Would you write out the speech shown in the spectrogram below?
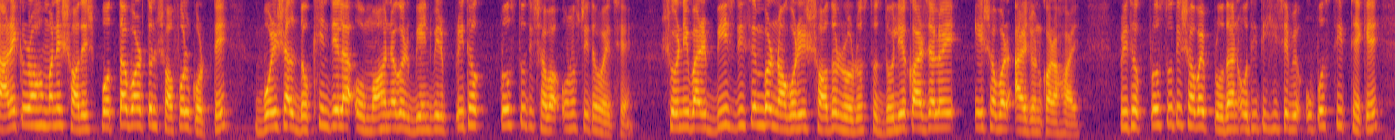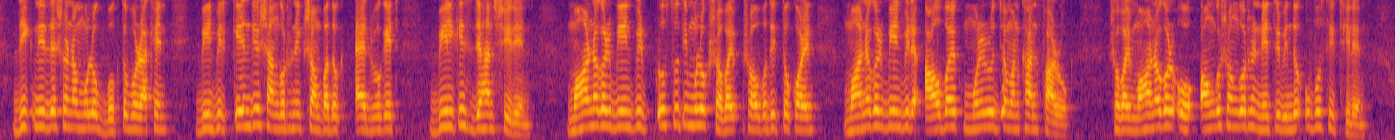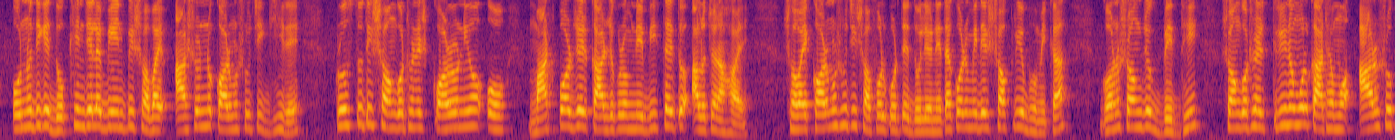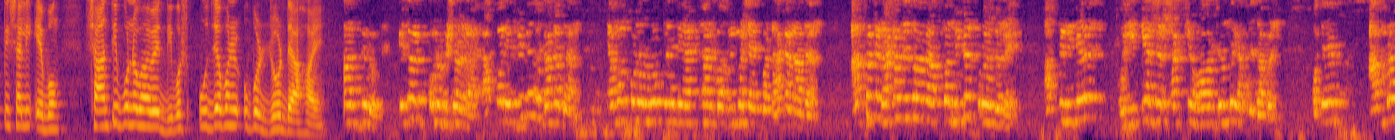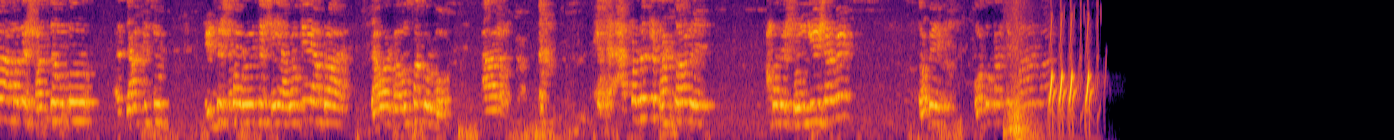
তারেক রহমানের স্বদেশ প্রত্যাবর্তন সফল করতে বরিশাল, দক্ষিণ জেলা ও মহানগর বিএনপির পৃথক প্রস্তুতি সভা অনুষ্ঠিত হয়েছে। শনিবার বিশ ডিসেম্বর নগরীর সদর রোডস্থ দলীয় কার্যালয়ে এ সভার আয়োজন করা হয়। পৃথক প্রস্তুতি সভায় প্রধান অতিথি হিসেবে উপস্থিত থেকে দিক নির্দেশনামূলক বক্তব্য রাখেন বিএনপির কেন্দ্রীয় সাংগঠনিক সম্পাদক অ্যাডভোকেট বিলকিস জাহান শিরেন। মহানগর বিএনপির প্রস্তুতিমূলক সভায় সভাপতিত্ব করেন মহানগর বিএনপির আহ্বায়ক মনিরুজ্জামান খান ফারুক। সবাই মহানগর ও অঙ্গ সংগঠনের নেতৃবৃন্দ উপস্থিত ছিলেন। অন্যদিকে দক্ষিণ জেলা বিএনপি সবাই আসন্ন কর্মসূচি ঘিরে প্রস্তুতি সংগঠনের করণীয় ও মাঠ পর্যায়ের কার্যক্রম নিয়ে বিস্তারিত আলোচনা হয়। সবাই কর্মসূচি সফল করতে দলীয় নেতাকর্মীদের সক্রিয় ভূমিকা, গণসংযোগ বৃদ্ধি, সংগঠনের তৃণমূল কাঠামো আরও শক্তিশালী এবং শান্তিপূর্ণভাবে দিবস উদযাপনের উপর জোর দেওয়া হয়। দিল। এটার কোনো বিষয় নয় আপনার এমনিতে তো ঢাকা যান। এমন কোনো লোক নেই যে এক মাস বা দুই মাসে একবার ঢাকা না যান। আপনাকে ঢাকা যেতে হবে আপনার নিজের প্রয়োজনে। আপনি নিজে ওই ইতিহাসের সাক্ষী হওয়ার জন্যই আপনি যাবেন। অতএব আমরা আমাদের সাধ্য মতো যা কিছু নির্দেশনা রয়েছে সেই আলোকেই আমরা যাওয়ার ব্যবস্থা করব। আর আপনাদেরকে থাকতে হবে আমাদের সঙ্গী হিসাবে। তবে বারবার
